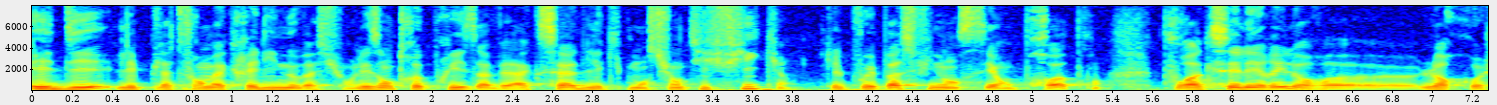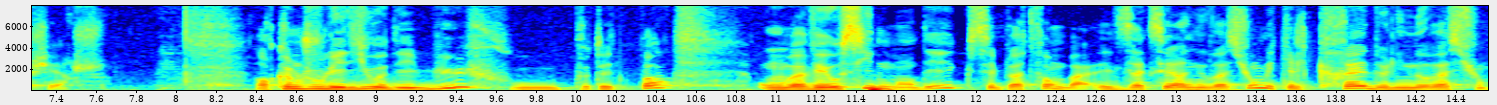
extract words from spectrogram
aider les plateformes à créer l'innovation. Les entreprises avaient accès à de l'équipement scientifique qu'elles ne pouvaient pas se financer en propre pour accélérer leur, euh, recherche. Alors comme je vous l'ai dit au début, ou peut-être pas, on m'avait aussi demandé que ces plateformes, bah, elles accélèrent l'innovation, mais qu'elles créent de l'innovation.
